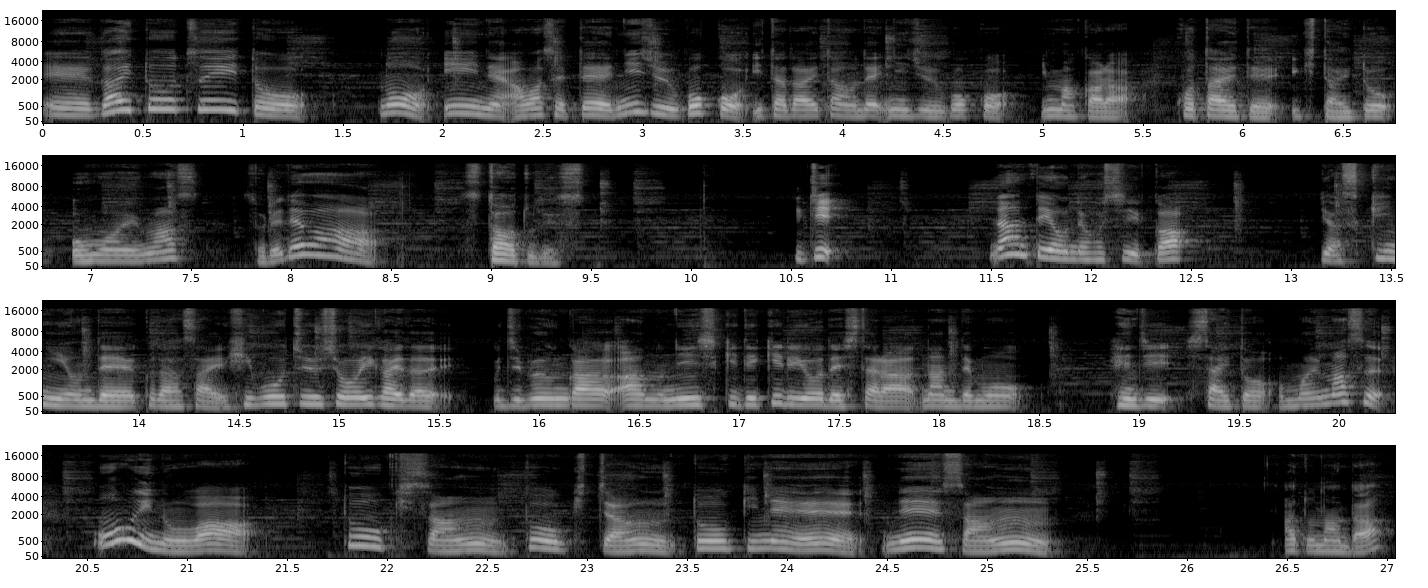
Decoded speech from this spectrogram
えー該当ツイートのいいね合わせて25個いただいたので25個今から答えていきたいと思います。それではスタートです。1なんて呼んでほしいか？いや好きに呼んでください。誹謗中傷以外で自分があの認識できるようでしたら何でも返事したいと思います。多いのはトウキさん、トウキちゃん、トウキ姉、姉さん、あとなんだ？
